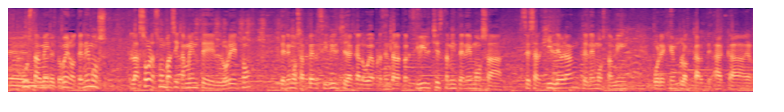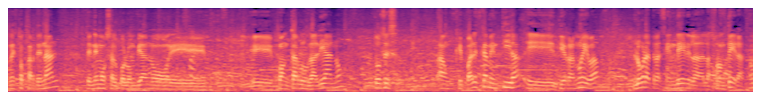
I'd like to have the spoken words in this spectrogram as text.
Eh, Justamente, bueno, tenemos, las obras son básicamente Loreto, tenemos a Percy Vilches, acá lo voy a presentar a Percy Vilches, también tenemos a César Hildebrand, tenemos también, por ejemplo, a, Ernesto Cardenal, tenemos al colombiano eh, eh, Juan Carlos Galeano, entonces, aunque parezca mentira, eh, Tierra Nueva logra trascender la- las fronteras, ¿no?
